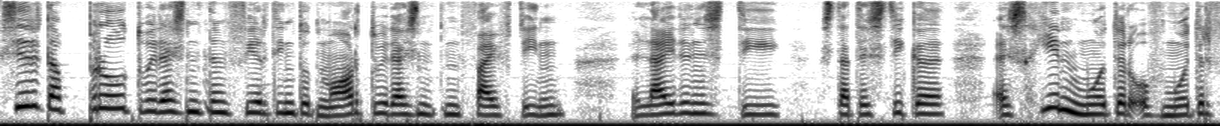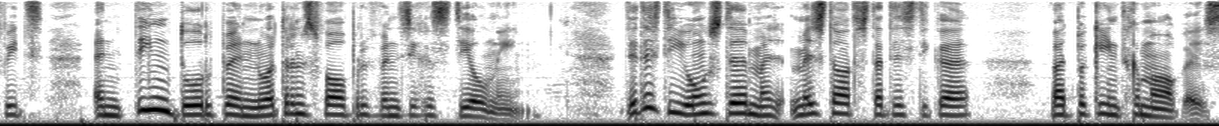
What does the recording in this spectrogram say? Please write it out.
Sedert april 2014 tot maart 2015 leidens die statistieke is geen motor of motorfiets in 10 dorpe in Noord-Rinsval provincie gesteel nie. Dit is die jongste misdaadstatistieke wat bekend gemaakt is.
